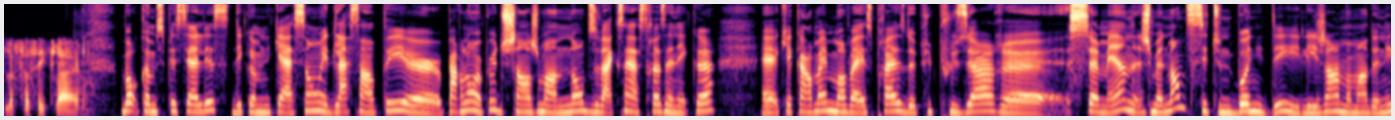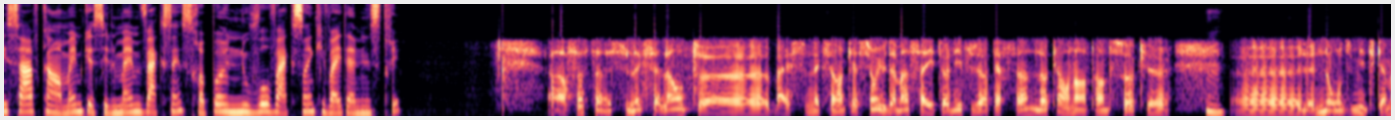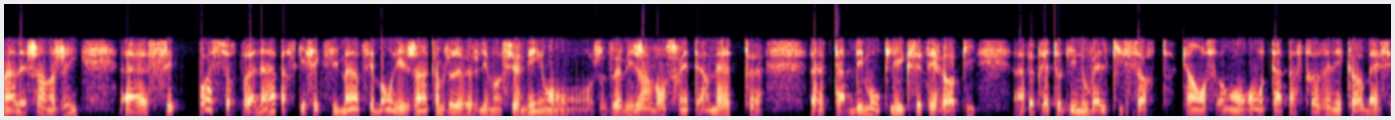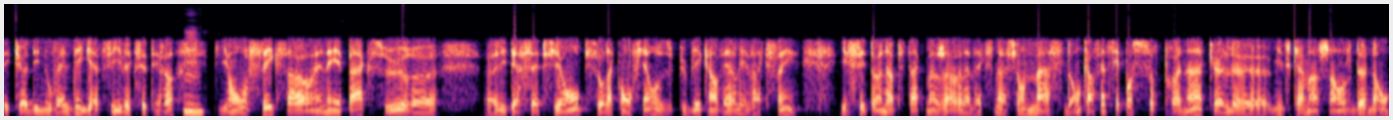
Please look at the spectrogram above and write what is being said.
là, ça c'est clair. Bon, comme spécialiste des communications et de la santé, euh, parlons un peu du changement de nom du vaccin AstraZeneca, euh, qui a quand même mauvaise presse depuis plusieurs semaines. Je me demande si c'est une bonne idée. Les gens, à un moment donné, savent quand même que c'est le même vaccin, ce ne sera pas un nouveau vaccin qui va être administré. Alors ça, c'est une excellente, euh, ben, c'est une excellente question. Évidemment, ça a étonné plusieurs personnes là quand on entend ça que hmm. euh, le nom du médicament allait changer. Euh, c'est pas surprenant parce qu'effectivement, c'est bon, les gens, comme je, l'ai mentionné, on, je veux dire, les gens vont sur Internet, euh, euh, tapent des mots-clés, etc. Puis à peu près toutes les nouvelles qui sortent quand on, tape AstraZeneca, ben c'est que des nouvelles négatives, etc. Mm. Puis on sait que ça a un impact sur euh, les perceptions puis sur la confiance du public envers les vaccins. Et c'est un obstacle majeur à la vaccination de masse. Donc en fait, c'est pas surprenant que le médicament change de nom.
